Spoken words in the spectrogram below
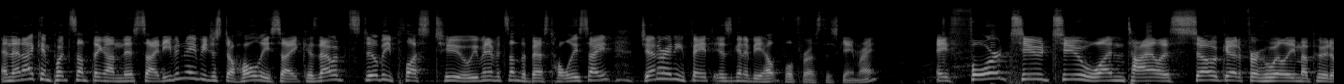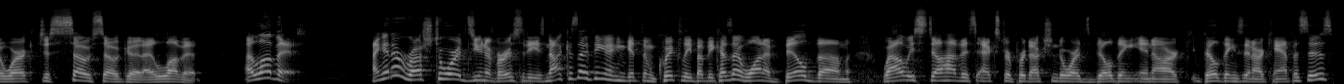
And then I can put something on this side, even maybe just a holy site, because that would still be plus two, even if it's not the best holy site. Generating faith is going to be helpful for us this game, right? A 4-2-2-1 tile is so good for Huili Mapu to work. Just so, so good. I love it. I love it. I'm going to rush towards universities, not because I think I can get them quickly, but because I want to build them while we still have this extra production towards building in our buildings in our campuses.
